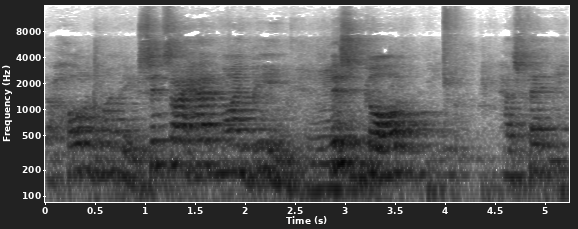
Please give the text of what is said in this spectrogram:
the whole of my being. Since I had my being, this God has fed me.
